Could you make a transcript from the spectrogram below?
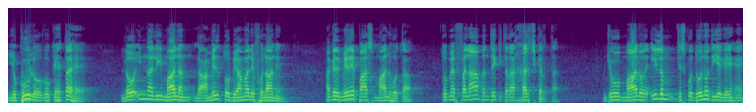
یقول، وہ کہتا ہے، لو ان علی مالن لامل تو بے عمل فلان۔ اگر میرے پاس مال ہوتا تو میں فلاں بندے کی طرح خرچ کرتا۔ جو مال اور علم جس کو دونوں دیے گئے ہیں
